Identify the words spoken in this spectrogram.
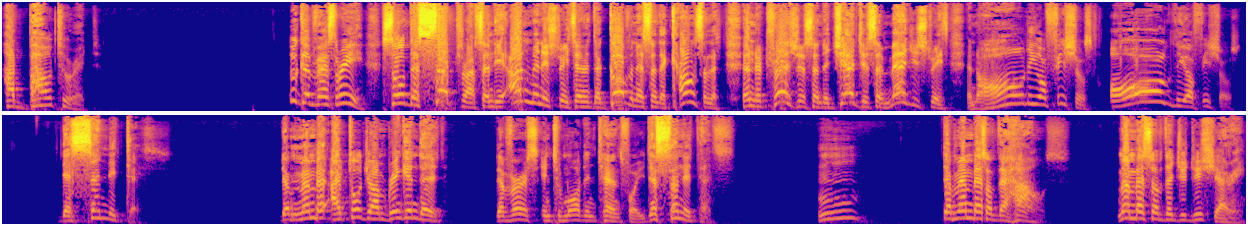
had bowed to it. Look at verse 3. So the satraps and the administrators and the governors and the counselors and the treasurers and the judges and magistrates and all the officials, all the officials, the senators, the member, I told you I'm bringing the, the verse into modern tense for you. The senators, hmm? the members of the House, members of the judiciary,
